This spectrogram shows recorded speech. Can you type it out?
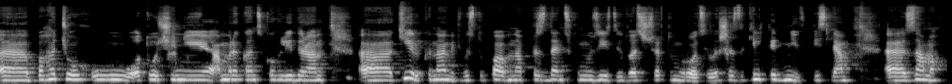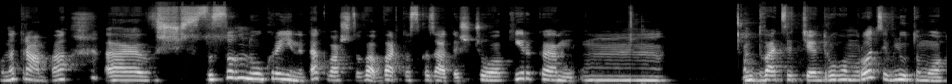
е, багатьох у оточенні американського лідера. Е, Кірк навіть виступав на президентському з'їзді у 24-му році, лише за кілька днів після е, замаху на Трампа. Е, Стосовно України, так важко варто сказати, що Кірк. У 22-му році, в лютому,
